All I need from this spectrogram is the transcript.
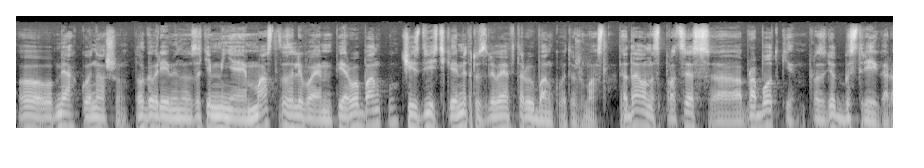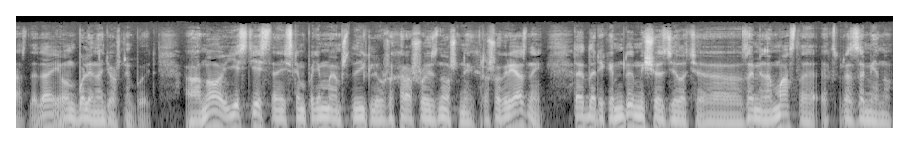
э, мягкую нашу, долговременную. Затем меняем масло, заливаем первую банку. Через 200 километров заливаем вторую банку в это же масло. Тогда у нас процесс э, обработки произойдет быстрее гораздо, да, и он более надежный будет. А, но, естественно, если мы понимаем, что двигатель уже хорошо изношенный, хорошо грязный, тогда рекомендуем еще сделать э, замену масла, экспресс-замену.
